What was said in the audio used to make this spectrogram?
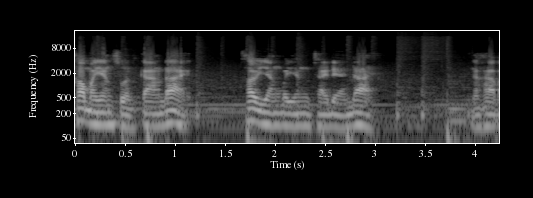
เข้ามายังส่วนกลางได้ เข้ายังไปยังชายแดนได้นะครับ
